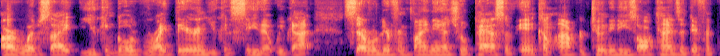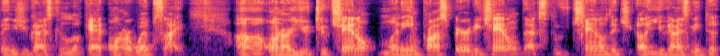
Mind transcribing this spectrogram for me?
our website. You can go right there and you can see that we've got several different financial passive income opportunities, all kinds of different things you guys can look at on our website. Uh, on our YouTube channel, Money and Prosperity channel. That's the channel that you, uh, you guys need to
